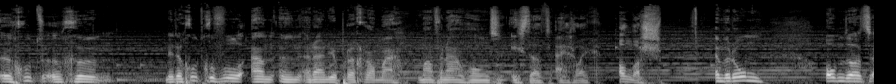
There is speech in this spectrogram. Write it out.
eh, goed, eh, met een goed gevoel aan een radioprogramma. Maar vanavond is dat eigenlijk anders. En waarom? Omdat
